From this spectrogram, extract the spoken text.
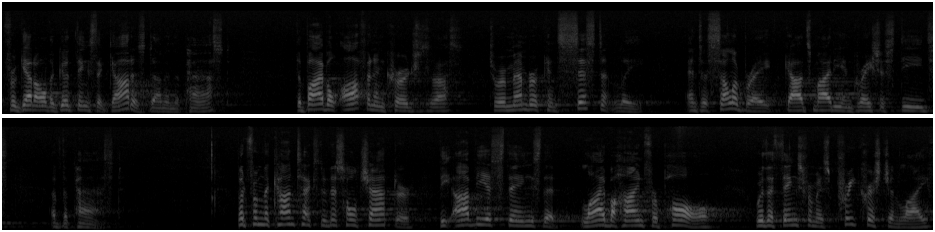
forget all the good things that God has done in the past. The Bible often encourages us to remember consistently and to celebrate God's mighty and gracious deeds of the past. But from the context of this whole chapter, the obvious things that lie behind for Paul were the things from his pre Christian life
